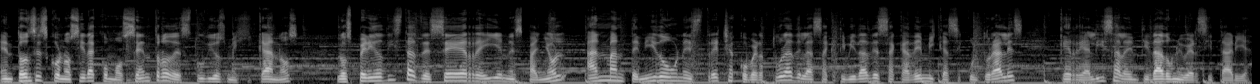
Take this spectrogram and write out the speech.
entonces conocida como Centro de Estudios Mexicanos, los periodistas de CRI en español han mantenido una estrecha cobertura de las actividades académicas y culturales que realiza la entidad universitaria.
